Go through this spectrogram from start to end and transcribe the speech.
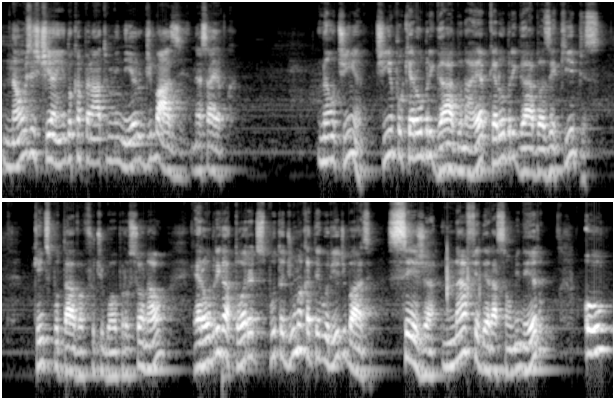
Não existia ainda o campeonato mineiro de base nessa época. Não tinha, tinha porque era obrigado, na época era obrigado as equipes, quem disputava futebol profissional, era obrigatória a disputa de uma categoria de base, seja na Federação Mineira ou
